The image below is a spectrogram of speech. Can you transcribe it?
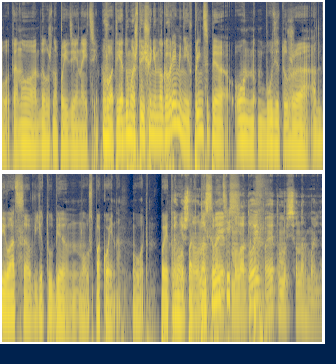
Вот, оно должно, по идее, найти. Вот, я думаю, что еще немного времени, и, в принципе, он будет уже отбиваться в Ютубе, ну, спокойно. Вот. Поэтому Конечно, подписывайтесь. у нас проект молодой, поэтому все нормально.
